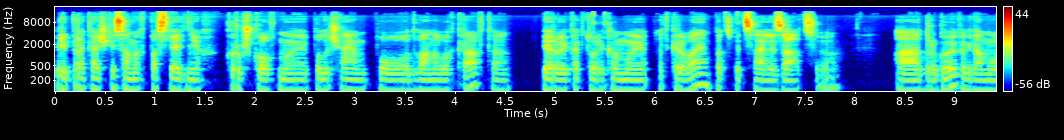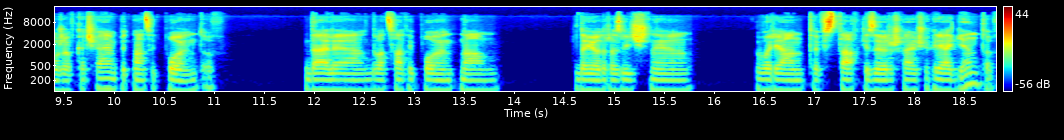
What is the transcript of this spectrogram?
При прокачке самых последних кружков мы получаем по два новых крафта. Первый, как только мы открываем под специализацию, а другой, когда мы уже вкачаем 15 поинтов. Далее 20 поинт нам дает различные варианты вставки завершающих реагентов.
